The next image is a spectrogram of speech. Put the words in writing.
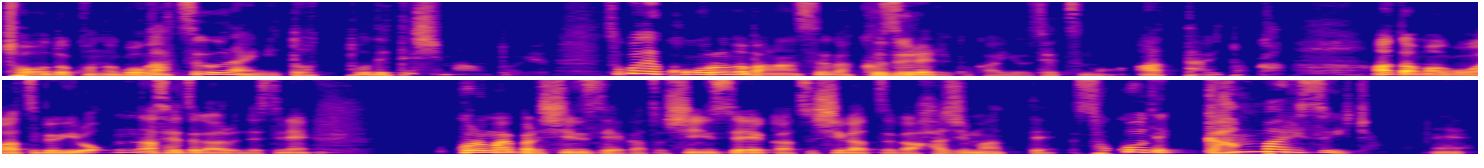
ちょうどこの5月ぐらいにどっと出てしまう。そこで心のバランスが崩れるとかいう説もあったりとか。あとはまあ5月病いろんな説があるんですね。これもやっぱり新生活、新生活4月が始まって、そこで頑張りすぎちゃう。ね。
